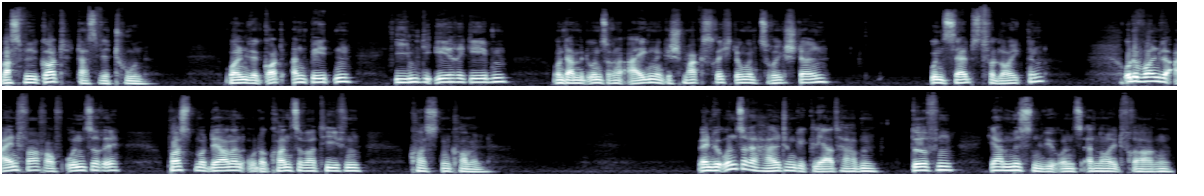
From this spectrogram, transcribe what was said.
Was will Gott, dass wir tun? Wollen wir Gott anbeten, ihm die Ehre geben und damit unsere eigenen Geschmacksrichtungen zurückstellen, uns selbst verleugnen? Oder wollen wir einfach auf unsere postmodernen oder konservativen Kosten kommen? Wenn wir unsere Haltung geklärt haben, dürfen, ja müssen wir uns erneut fragen,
